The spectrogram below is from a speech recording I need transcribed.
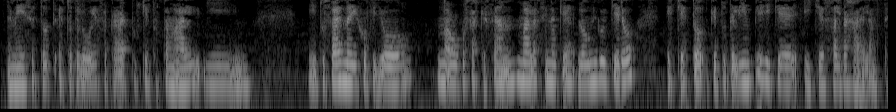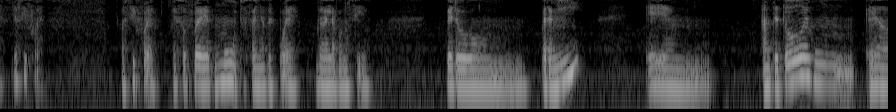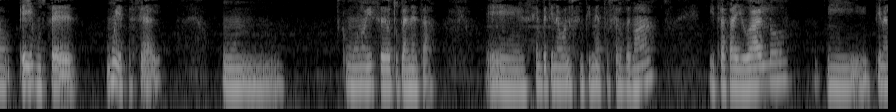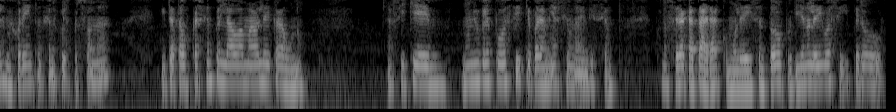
me dice, esto, esto te lo voy a sacar porque esto está mal, y, y tú sabes, me dijo que yo no hago cosas que sean malas, sino que lo único que quiero es que esto, que tú te limpies y que, y que salgas adelante. Y así fue. Así fue. Eso fue muchos años después de haberla conocido. Pero mm, para mí, em, ante todo, es un, ella es un ser muy especial, como uno dice, de otro planeta. Eh, siempre tiene buenos sentimientos hacia los demás y trata de ayudarlos y tiene las mejores intenciones con las personas y trata de buscar siempre el lado amable de cada uno. Así que lo único que les puedo decir es que para mí ha sido una bendición conocer a Katara, como le dicen todos, porque yo no le digo así, pero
